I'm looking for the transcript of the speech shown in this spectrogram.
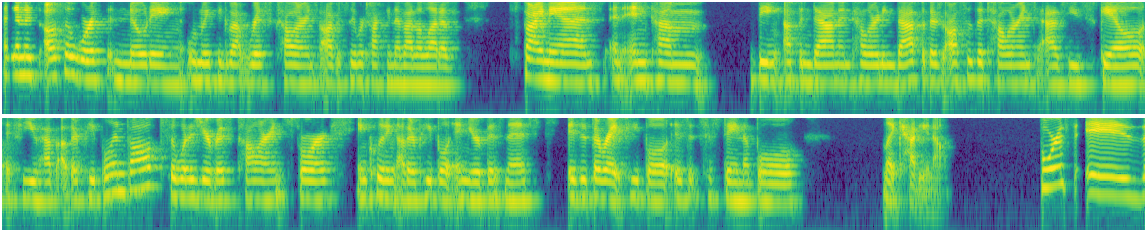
And then it's also worth noting when we think about risk tolerance, obviously, we're talking about a lot of finance and income being up and down and tolerating that but there's also the tolerance as you scale if you have other people involved so what is your risk tolerance for including other people in your business is it the right people is it sustainable like how do you know Fourth is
